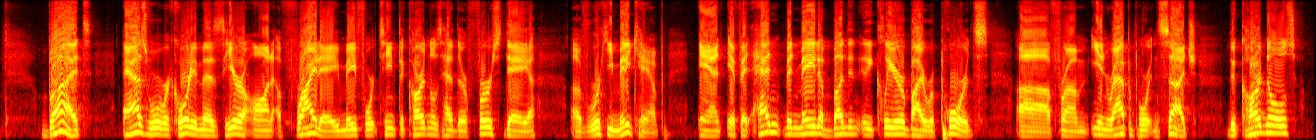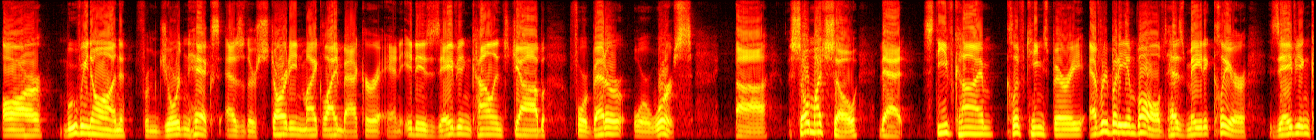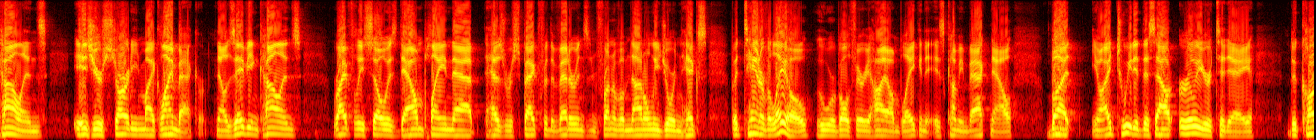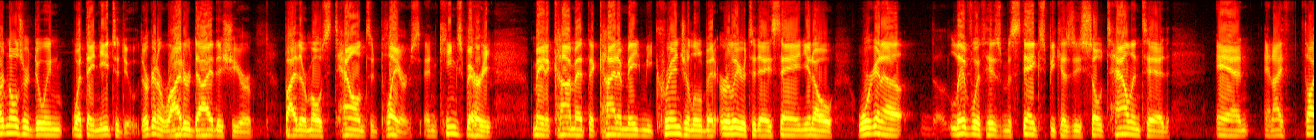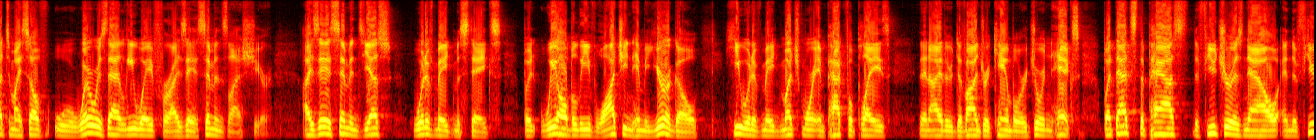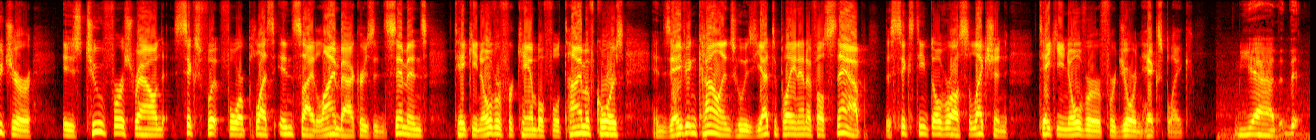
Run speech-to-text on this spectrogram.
But as we're recording this here on a Friday, May 14th, the Cardinals had their first day of rookie minicamp. And if it hadn't been made abundantly clear by reports, uh, from Ian Rapoport and such, the Cardinals are moving on from Jordan Hicks as their starting Mike linebacker, and it is Zaven Collins' job for better or worse. Uh, so much so that Steve Keim, Cliff Kingsbury, everybody involved has made it clear Zaven Collins is your starting Mike linebacker. Now, Zaven Collins rightfully so, is downplaying that, has respect for the veterans in front of him, not only Jordan Hicks, but Tanner Vallejo, who were both very high on Blake and is coming back now. But, you know, I tweeted this out earlier today. The Cardinals are doing what they need to do. They're going to ride or die this year by their most talented players. And Kingsbury made a comment that kind of made me cringe a little bit earlier today, saying, you know, we're going to live with his mistakes because he's so talented and and I thought to myself, well, where was that leeway for Isaiah Simmons last year? Isaiah Simmons, yes, would have made mistakes, but we all believe watching him a year ago, he would have made much more impactful plays than either De'Vondre Campbell or Jordan Hicks. But that's the past. The future is now, and the future is two first round, six foot four plus inside linebackers in Simmons taking over for Campbell full time, of course, and Zaven Collins, who is yet to play an NFL snap, the 16th overall selection, taking over for Jordan Hicks, Blake. Yeah,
